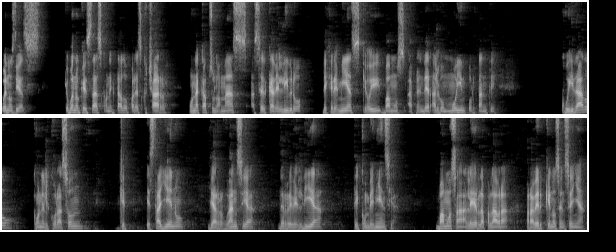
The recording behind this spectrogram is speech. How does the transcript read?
Buenos días. Qué bueno que estás conectado para escuchar una cápsula más acerca del libro de Jeremías, que hoy vamos a aprender algo muy importante. Cuidado con el corazón que está lleno de arrogancia, de rebeldía, de conveniencia. Vamos a leer la palabra para ver qué nos enseña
